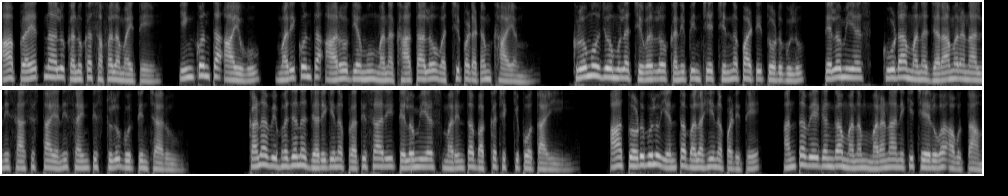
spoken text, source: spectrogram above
ఆ ప్రయత్నాలు కనుక సఫలమైతే ఇంకొంత ఆయువు మరికొంత ఆరోగ్యము మన ఖాతాలో వచ్చిపడటం ఖాయం. క్రోమోజోముల చివర్లో కనిపించే చిన్నపాటి తొడుగులు టెలోమియర్స్ కూడా మన జరామరణాల్ని శాసిస్తాయని సైంటిస్టులు గుర్తించారు. కణ విభజన జరిగిన ప్రతిసారీ టెలోమియర్స్ మరింత బక్కచిక్కిపోతాయి. ఆ తొడుగులు ఎంత బలహీనపడితే అంత వేగంగా మనం మరణానికి చేరువ అవుతాం.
